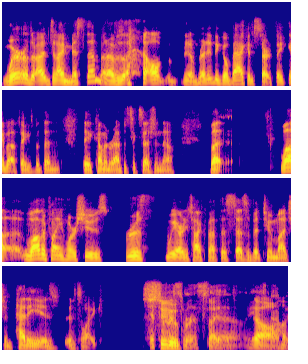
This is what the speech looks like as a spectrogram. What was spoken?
Where are the? uh, Did I miss them? But I was all you know ready to go back and start thinking about things, but then they come in rapid succession now. But while while they're playing horseshoes, Ruth, we already talked about this, says a bit too much, and Petty is is like It's super Christmas, excited. yeah, oh,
